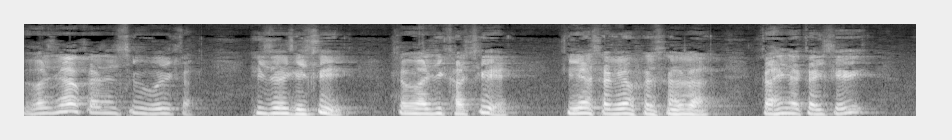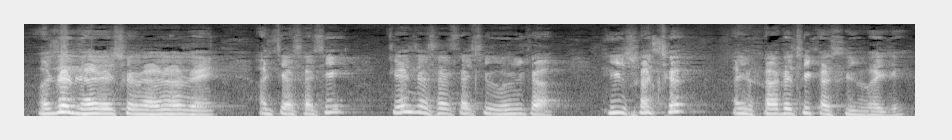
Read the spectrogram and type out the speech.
बदलाव करण्याची भूमिका ही जर घेतली तर माझी खात्री आहे की या सगळ्या प्रश्नाला काही ना काहीतरी मदत झाल्याशिवाय राहणार नाही. आणि त्यासाठी केंद्र सरकारची भूमिका ही स्वच्छ आणि प्रागतिक असली पाहिजे.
